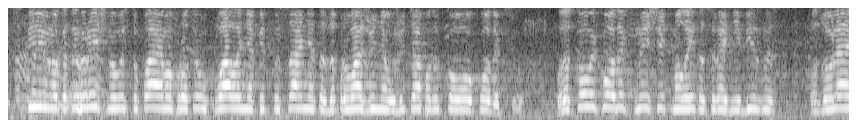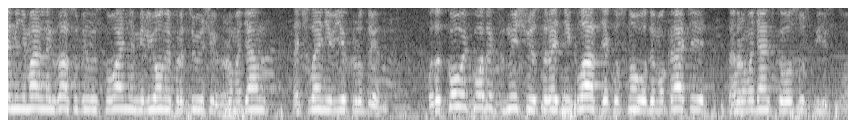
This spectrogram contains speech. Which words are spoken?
спільно категорично виступаємо проти ухвалення, підписання та запровадження у життя податкового кодексу. Податковий кодекс нищить малий та середній бізнес, позбавляє мінімальних засобів існування мільйони працюючих громадян та членів їх родин. Податковий кодекс знищує середній клас як основу демократії та громадянського суспільства.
